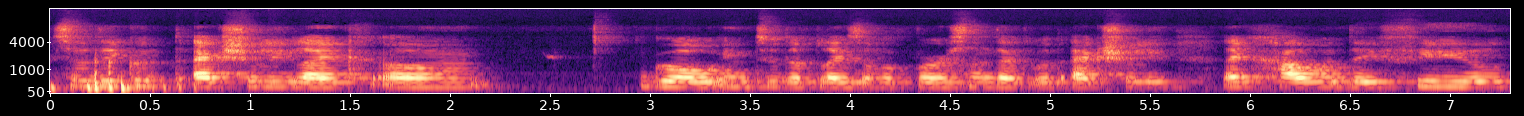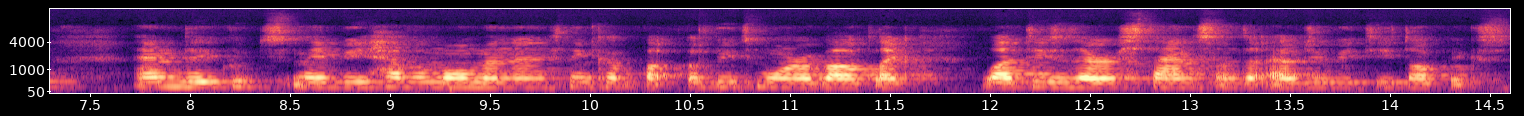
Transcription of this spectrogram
so they could actually like um, go into the place of a person that would actually like how would they feel and they could maybe have a moment and think about, a bit more about like what is their stance on the lgbt topics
